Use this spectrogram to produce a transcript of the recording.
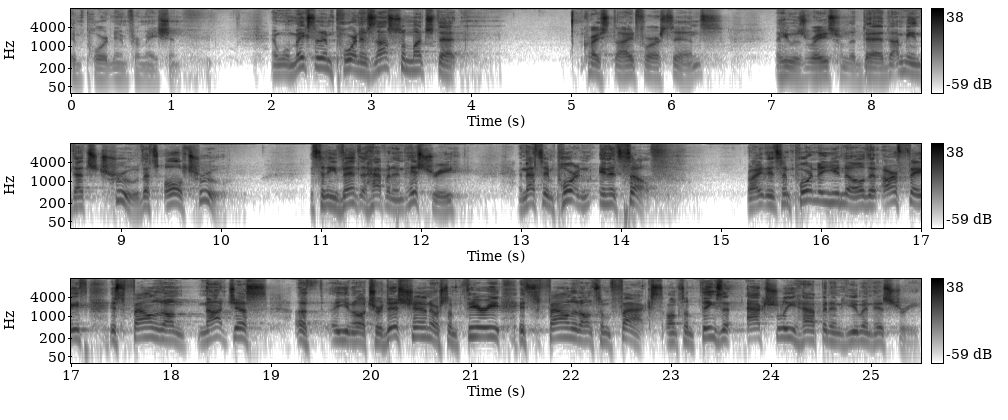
important information. And what makes it important is not so much that Christ died for our sins, that he was raised from the dead. I mean, that's true. That's all true. It's an event that happened in history, and that's important in itself right? It's important that you know that our faith is founded on not just a, you know, a tradition or some theory, it's founded on some facts, on some things that actually happen in human history.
